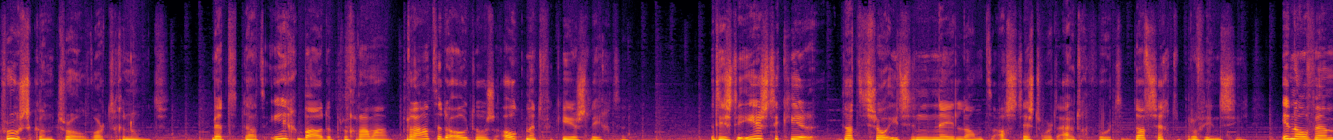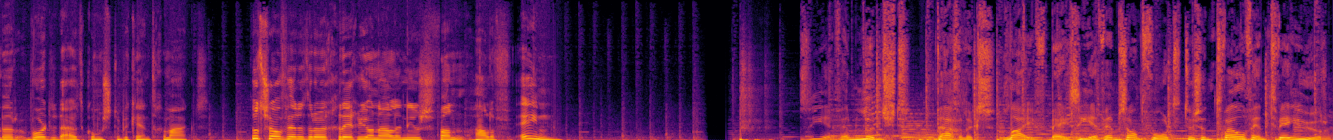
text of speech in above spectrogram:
cruise control wordt genoemd. Met dat ingebouwde programma praten de auto's ook met verkeerslichten. Het is de eerste keer dat zoiets in Nederland als test wordt uitgevoerd. Dat zegt de provincie. In november worden de uitkomsten bekendgemaakt. Tot zover het regionale nieuws van half 1. ZFM luncht. Dagelijks live bij ZFM Zandvoort tussen 12 en 2 uur.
